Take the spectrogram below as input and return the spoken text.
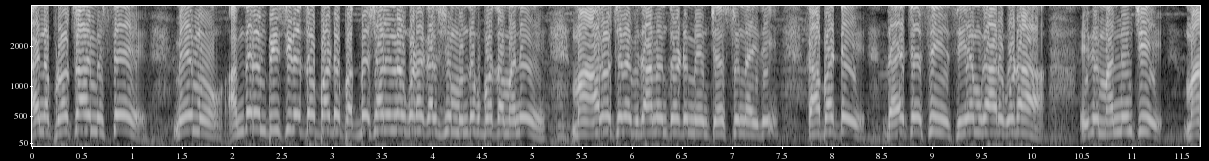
ఆయన ప్రోత్సాహం ఇస్తే మేము అందరం బీసీలతో పాటు పద్మశాలిలో కూడా కలిసి ముందుకు పోతామని మా ఆలోచన విధానంతో మేము చేస్తున్న ఇది. కాబట్టి దయచేసి సీఎం గారు కూడా ఇది మన్నించి మా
